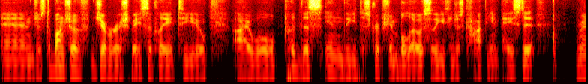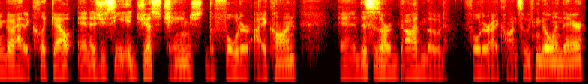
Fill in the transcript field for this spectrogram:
and just a bunch of gibberish basically to you. I will put this in the description below so you can just copy and paste it. We're going to go ahead and click out. And as you see, it just changed the folder icon. And this is our God mode folder icon. So we can go in there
